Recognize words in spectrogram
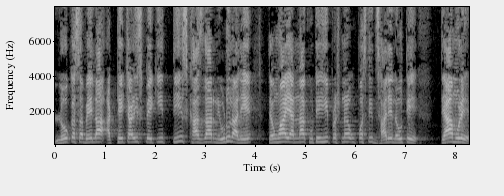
लोकसभेला अठ्ठेचाळीस पैकी तीस खासदार निवडून आले तेव्हा यांना कुठेही प्रश्न उपस्थित झाले नव्हते. त्यामुळे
